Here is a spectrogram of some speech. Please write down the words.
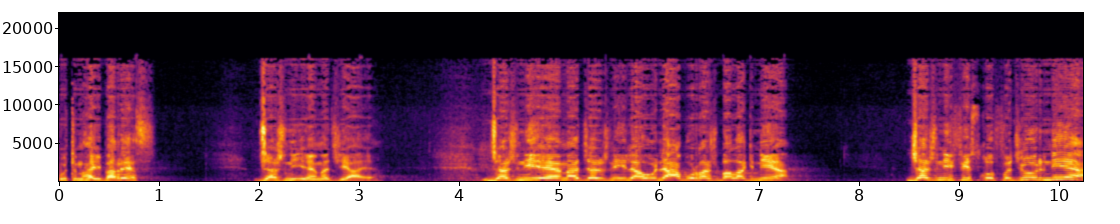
وتم هەی بەڕێز! جەژنی ئێمە جیایە. جەژنی ئێمە جەژنی لە و لەعب و ڕەشبەڵەک نییە. جەژنی فیسق و فجور نییە.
